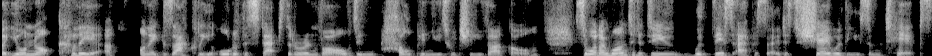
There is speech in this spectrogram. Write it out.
but you're not clear on exactly all of the steps that are involved in helping you to achieve that goal. So, what I wanted to do with this episode is to share with you some tips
